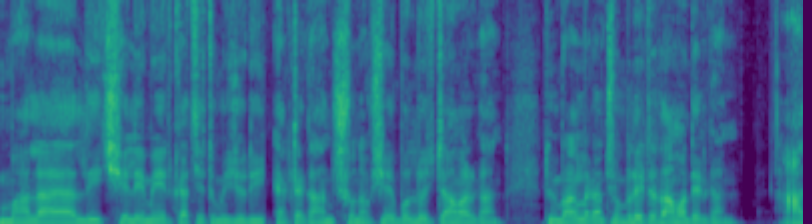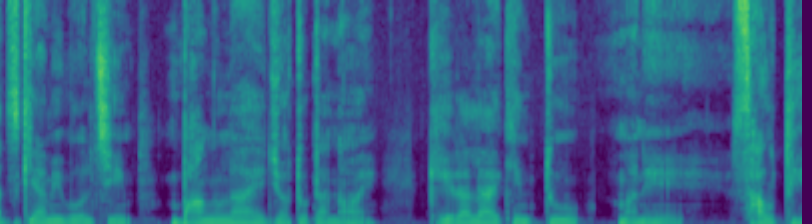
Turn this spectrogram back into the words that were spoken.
মালায়ালি ছেলে মেয়ের কাছে তুমি যদি একটা গান শোনাও, সে বলল, এটা আমার গান। তুমি বাংলা গান শুনবে এটা তো আমাদের গান। আজকে আমি বলছি, বাংলায় যতটা নয়, কেরালায় কিন্তু মানে সাউথে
